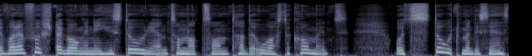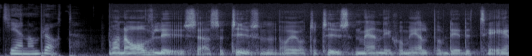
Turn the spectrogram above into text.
Det var den första gången i historien som något sånt hade åstadkommits och ett stort medicinskt genombrott. Man avlusade alltså tusen och åter tusen människor med hjälp av DDT.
